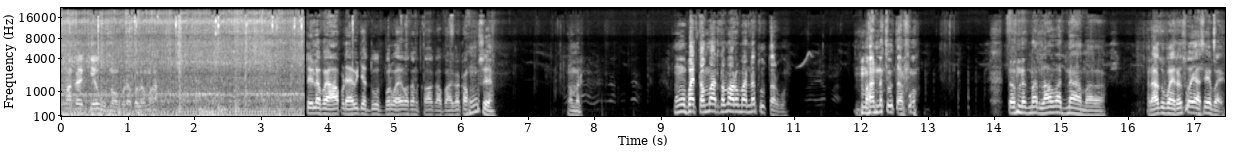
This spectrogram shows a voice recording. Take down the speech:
એમાં કઈ કેવું જ ન પડે ભલે મને તેલા ભાઈ આપણે આવી જાય દૂધ ભરવા આવ્યા હતા ને કાકા ભાઈ. કાકા, શું છે? અમારે. હું ભાઈ, તમારે, તમારો મારે નથી ઉતારવું. મારે નથી ઉતારવું. તમને મારે લાવવા જ ના આમાં રાજુભાઈ રસોયા છે ભાઈ.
